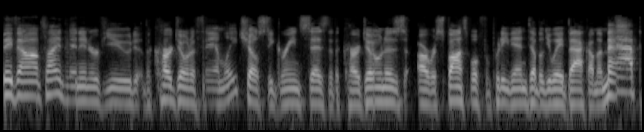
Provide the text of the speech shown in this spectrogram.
May Valentine then interviewed the Cardona family. Chelsea Green says that the Cardonas are responsible for putting the NWA back on the map,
